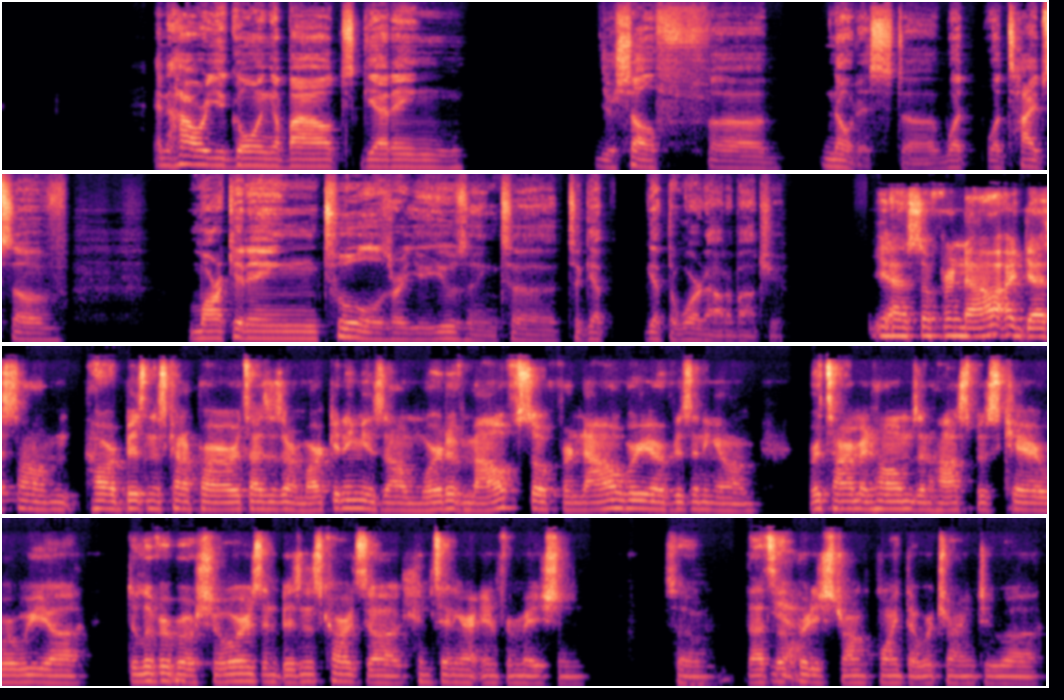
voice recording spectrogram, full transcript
And how are you going about getting yourself uh, noticed? Uh, what what types of marketing tools are you using to to get get the word out about you? Yeah, so for now, I guess um how our business kind of prioritizes our marketing is um word of mouth. So for now, we are visiting um retirement homes and hospice care where we uh deliver brochures and business cards uh containing our information. So that's a pretty strong point that we're trying to uh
